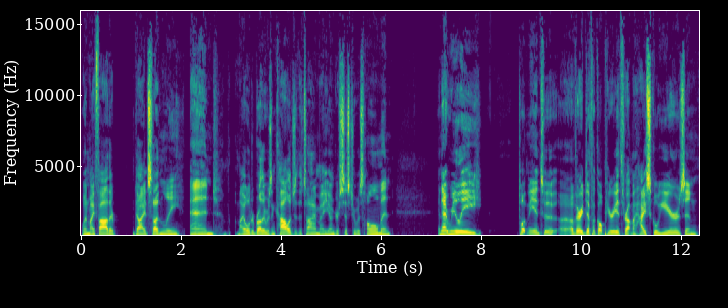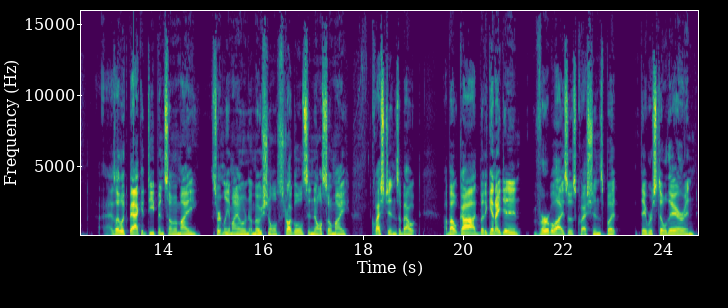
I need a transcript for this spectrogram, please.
when my father died suddenly, and my older brother was in college at the time. My younger sister was home, and and that really put me into a, a very difficult period throughout my high school years. And as I look back, it deepened some of my certainly my own emotional struggles and also my questions about about God. But again, I didn't verbalize those questions, but they were still there. And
